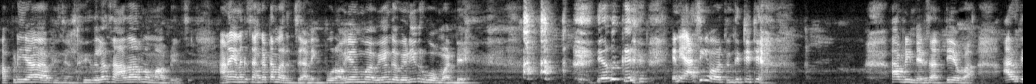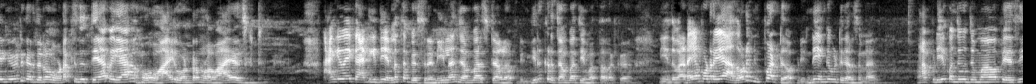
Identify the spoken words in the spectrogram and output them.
அப்படியா? அப்படின்னு சொல்லிட்டு இதெல்லாம் சாதாரணமா அப்படின்ச்சு ஆனால் எனக்கு சங்கட்டமாக இருந்துச்சு. அன்றைக்கி பூரா எங்கள் எங்கள் வெளியூர் போக மாட்டேன் எதுக்கு? என்னை அசிங்கமாக ஒருத்தன் திட்டிட்டியா? அப்படின்ட்டு சத்தியமா. அதுக்கு எங்கள் வீட்டுக்காரர் உனக்கு இது தேவையா? உன் வாய் ஒன்றரை முளை வாயை வச்சுக்கிட்டு. அங்கே போய் காட்டிக்கிட்டு என்னத்த பேசுகிற நீலாம் சம்பாரிச்சிட்டாலும் அப்படின்னு. இருக்கிற சம்பாத்தியம் பார்த்தாதக்கு நீ இந்த வடையை போடுறியா? அதோட நிப்பாட்டு. அப்படின்னு எங்கள் வீட்டுக்காரர் சொன்னார். அப்படியே கொஞ்சம் கொஞ்சமாக பேசி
